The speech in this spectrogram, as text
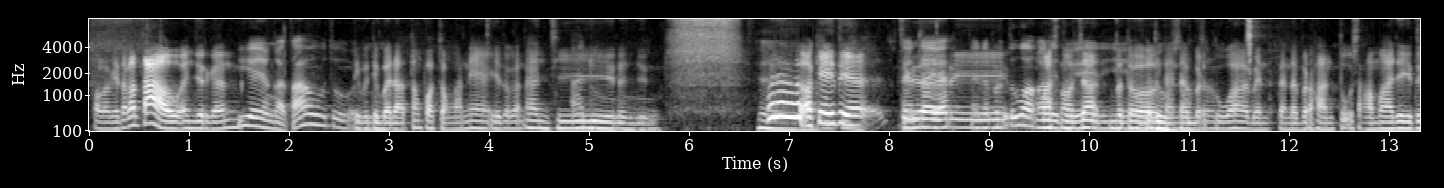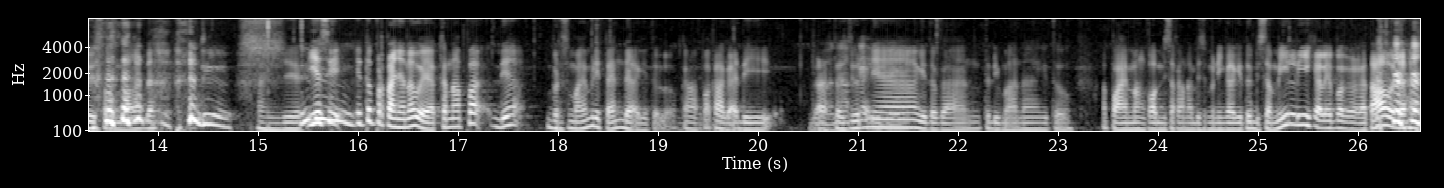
kalau kita kan tahu anjir kan Iya yang nggak tahu tuh. Aduh. tiba-tiba datang pocongannya gitu kan anjir Aduh. anjir aduh oke itu ya Tenda ya, tenda bertua kali Mas itu ya jadinya. betul Aduh, tenda serem-serem. bertua ben- tenda berhantu sama aja gitu serem banget dah Aduh. anjir iya sih itu pertanyaan aku ya kenapa dia bersemayam di tenda gitu loh kenapa kagak di Di mana air terjunnya gitu kan atau di mana gitu apa emang kalau misalkan habis meninggal gitu bisa milih kali apa kagak tahu dah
